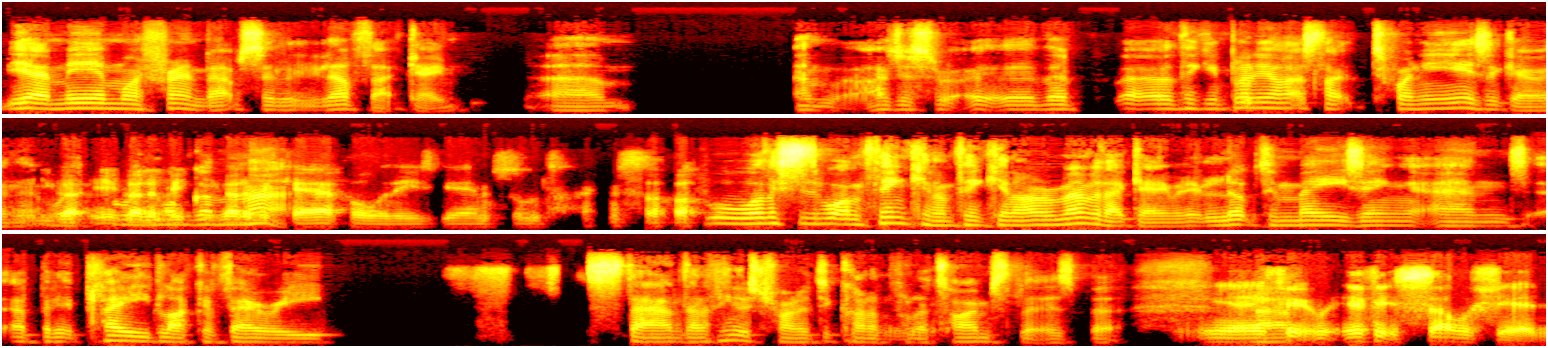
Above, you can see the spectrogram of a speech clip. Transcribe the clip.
Yeah, me and my friend absolutely loved that game. Um, and I just uh, uh, thinking, bloody hell, that's like 20 years ago, and then You got, you've got to be, you've got to be careful with these games sometimes. So Well, well, this is what I'm thinking. I'm thinking I remember that game and it looked amazing, and uh, but it played like a very standard. I think it was trying to do, kind of pull a TimeSplitters, but yeah, if Um, it if it's cell shaded,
